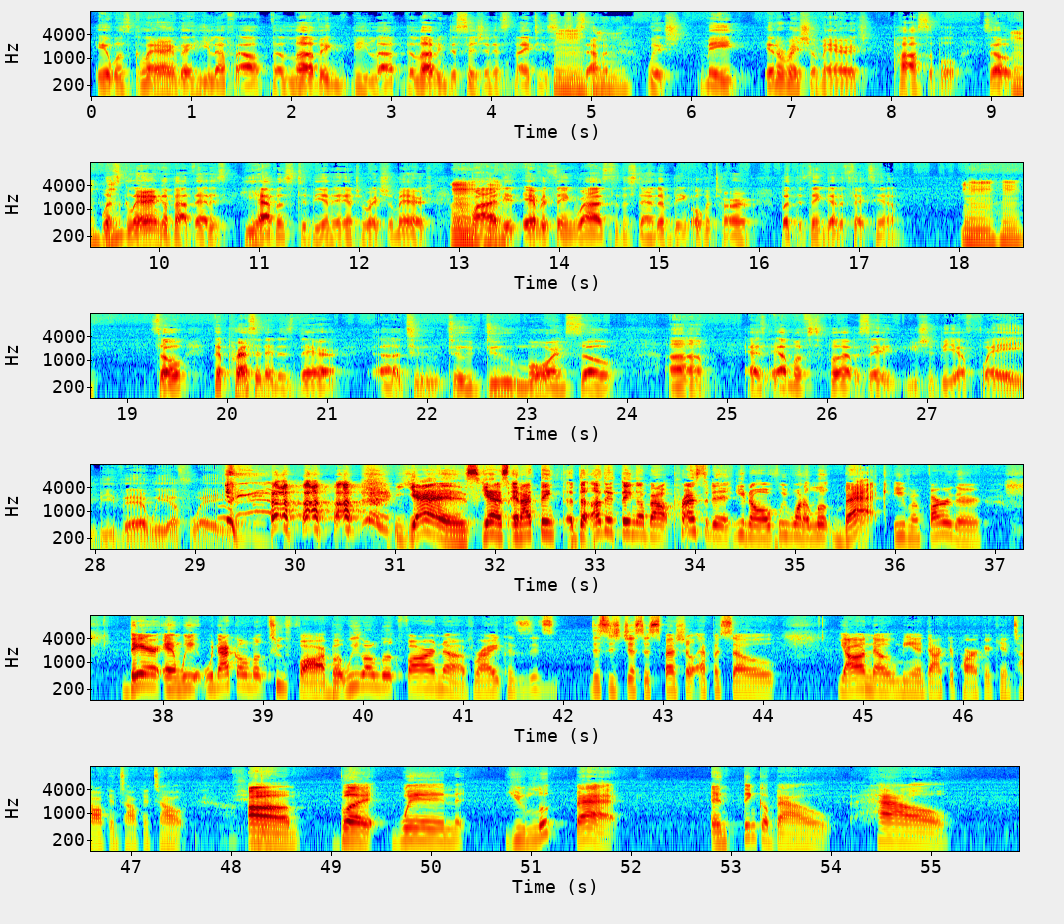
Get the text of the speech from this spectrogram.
it was glaring that he left out the loving the love the loving decision in 1967, mm-hmm. which made interracial marriage possible. So mm-hmm. what's glaring about that is he happens to be in an interracial marriage. Mm-hmm. And why mm-hmm. did everything rise to the standard of being overturned but the thing that affects him? Mm-hmm. So the precedent is there uh, to to do more. And so um, as Elmer Fudd would say, you should be afraid, be very afraid. yes, yes. And I think the other thing about precedent, you know, if we want to look back even further, there and we we're not gonna look too far, but we're gonna look far enough, right? Because it's this is just a special episode. Y'all know me and Dr. Parker can talk and talk and talk. Sure. Um, but when you look back and think about how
